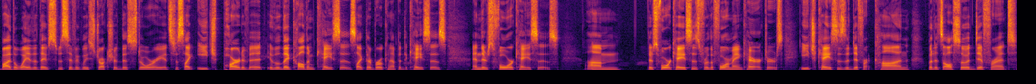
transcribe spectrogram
by the way that they've specifically structured this story, it's just like each part of it. They call them cases, like they're broken up into cases, and there's four cases. Um, there's four cases for the four main characters. Each case is a different con, but it's also a different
